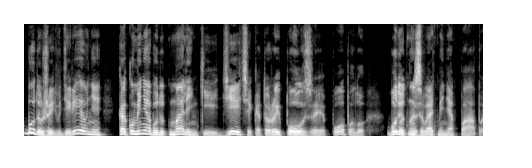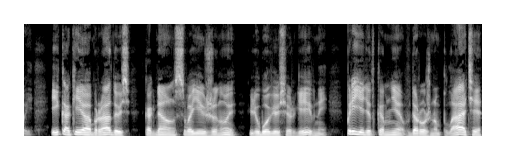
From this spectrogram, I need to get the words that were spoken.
буду жить в деревне, как у меня будут маленькие дети, которые, ползая по полу, будут называть меня папой, и как я обрадуюсь, когда он с своей женой, Любовью Сергеевной, приедет ко мне в дорожном платье,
